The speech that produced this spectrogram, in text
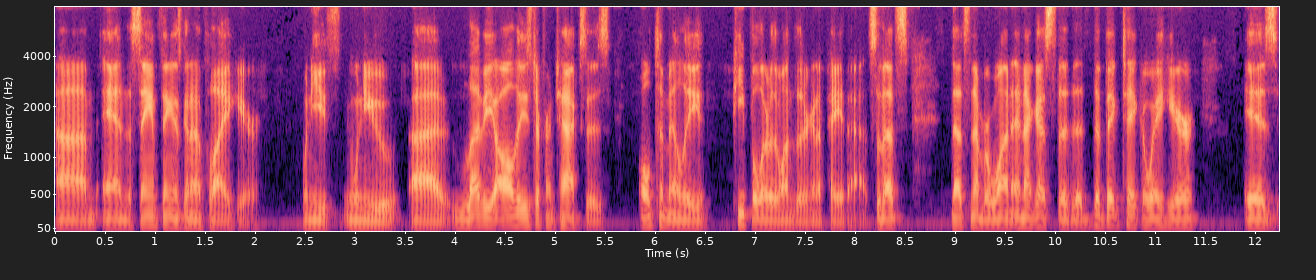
um, and the same thing is going to apply here. When you when you uh, levy all these different taxes ultimately people are the ones that are going to pay that. So that's that's number one. And i guess the, the, the big takeaway here is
